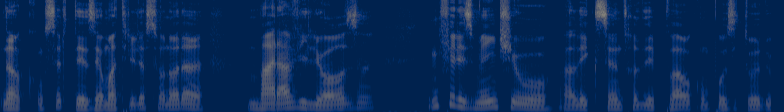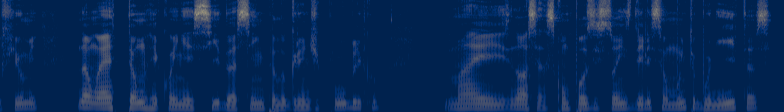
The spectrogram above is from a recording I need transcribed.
Não, com certeza. É uma trilha sonora maravilhosa. Infelizmente, o Alexandre Desplat, o compositor do filme, não é tão reconhecido assim pelo grande público, mas nossa, as composições dele são muito bonitas,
